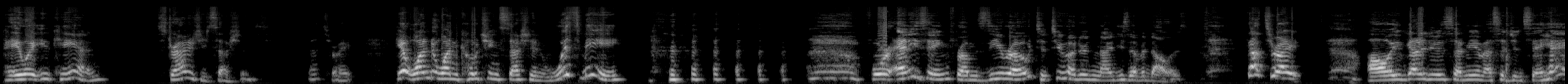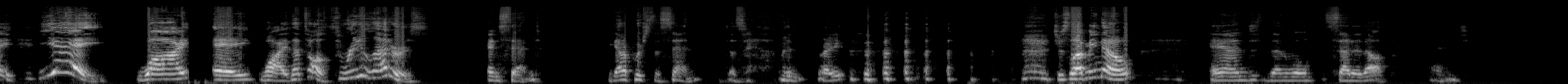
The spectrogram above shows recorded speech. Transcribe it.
pay what you can strategy sessions. That's right. Get one to one coaching session with me for anything from zero to $297. That's right. All you've got to do is send me a message and say, hey, yay, Y A Y. That's all. Three letters and send. You got to push the send. It doesn't happen, right? Just let me know and then we'll set it up and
